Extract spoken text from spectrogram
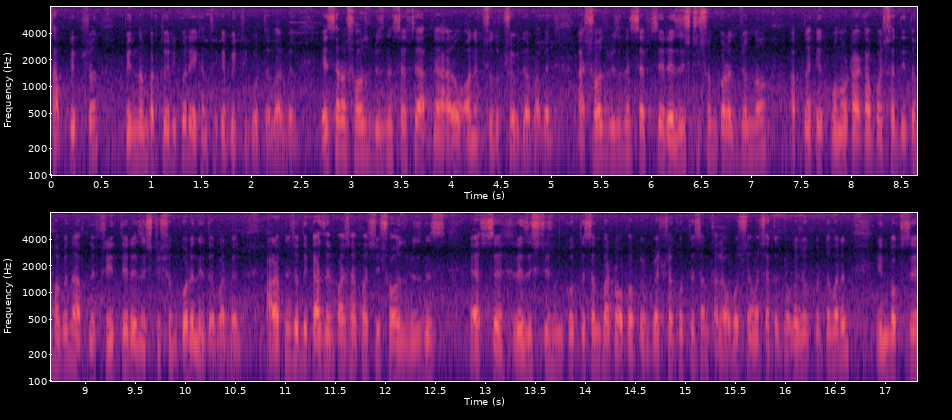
সাবস্ক্রিপশন পিন নাম্বার তৈরি করে এখান থেকে বিক্রি করতে পারবেন। এছাড়াও সহজ বিজনেস অ্যাপসে আপনি আরও অনেক সুযোগ সুবিধা পাবেন। আর সহজ বিজনেস অ্যাপসে রেজিস্ট্রেশন করার জন্য আপনাকে কোনো টাকা পয়সা দিতে হবে না, আপনি ফ্রিতে রেজিস্ট্রেশন করে নিতে পারবেন। আর আপনি যদি কাজের পাশাপাশি সহজ বিজনেস অ্যাপসে রেজিস্ট্রেশন করতে চান বা টপ আপের ব্যবসা করতে চান, তাহলে অবশ্যই আমার সাথে যোগাযোগ করতে পারেন ইনবক্সে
